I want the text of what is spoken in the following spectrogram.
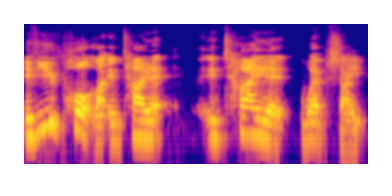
If you put that entire entire website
